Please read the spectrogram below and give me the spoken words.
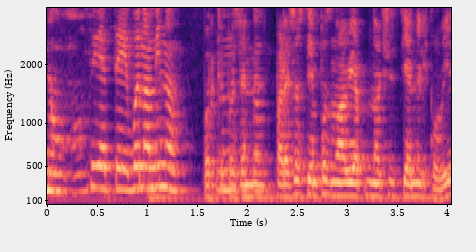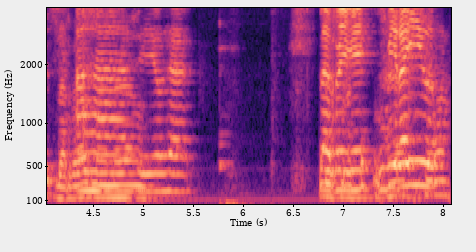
no, fíjate, bueno, a mí no. Porque No pues en- para esos tiempos no había, no existía el COVID, ¿verdad? No era- sí, o sea, la regué, sí, hubiera sí, ido. bueno.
